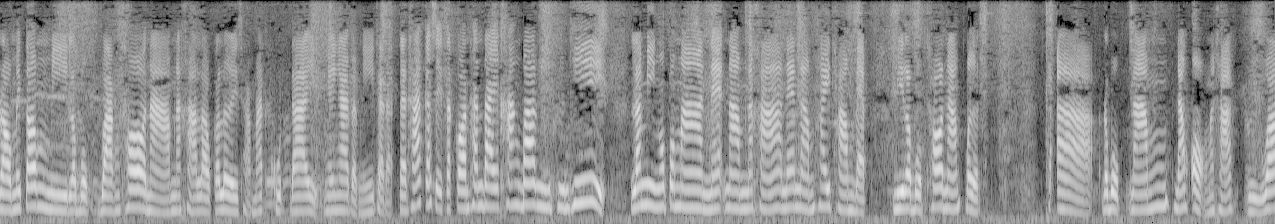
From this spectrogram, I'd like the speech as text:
เราไม่ต้องมีระบบวางท่อน้ำนะคะ เราก็เลยสามารถขุดได้ง่าย ๆ แบบนี้แต่แต่ถ้าเกษตรกรท่านใดข้างบ้านมีพื้นที่ และมีงบประมาณแนะนำนะคะ แนะนำให้ทำแบบมีระบบท่อน้ำเปิด ระบบน้ำน้ำออกนะคะ หรือว่า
